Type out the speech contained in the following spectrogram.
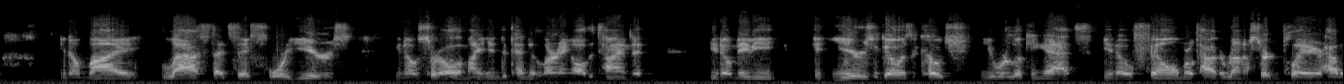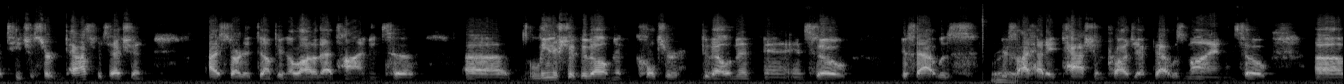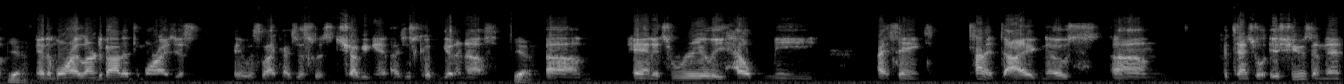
you know, my last I'd say four years, you know, sort of all of my independent learning all the time that, you know, maybe years ago as a coach you were looking at you know film of how to run a certain play or how to teach a certain pass protection I started dumping a lot of that time into uh, leadership development, culture development, and, and so if that was Right. if I had a passion project, that was mine. And So, um, Yeah. and the more I learned about it, the more I just it was like I just was chugging it. I just couldn't get enough. Yeah. Um, and it's really helped me, I think, kind of diagnose um, potential issues and then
